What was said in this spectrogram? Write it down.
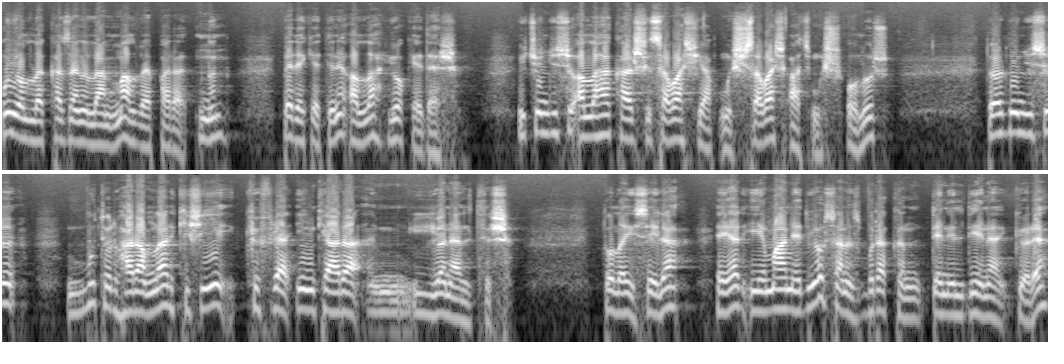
bu yolla kazanılan mal ve paranın bereketini Allah yok eder. Üçüncüsü Allah'a karşı savaş yapmış, savaş açmış olur. Dördüncüsü bu tür haramlar kişiyi küfre, inkara yöneltir. Dolayısıyla eğer iman ediyorsanız bırakın denildiğine göre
